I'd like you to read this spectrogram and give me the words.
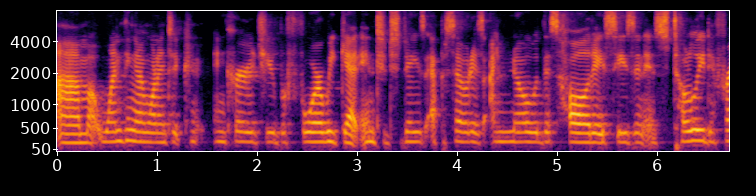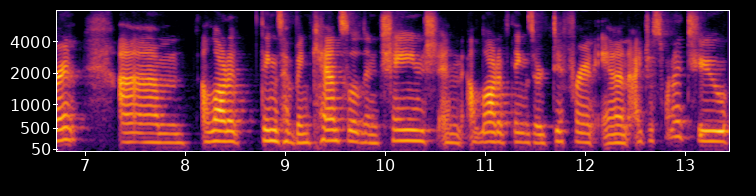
Um, one thing I wanted to c- encourage you before we get into today's episode is I know this holiday season is totally different. Um, a lot of things have been canceled and changed, and a lot of things are different. And I just wanted to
